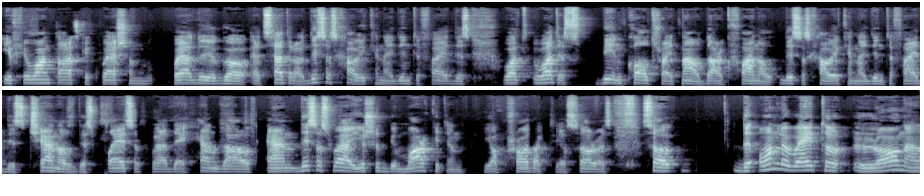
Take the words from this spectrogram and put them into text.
if you want to ask a question where do you go etc this is how you can identify this what what is being called right now dark funnel this is how you can identify these channels these places where they hang out and this is where you should be marketing your product your service so the only way to learn and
